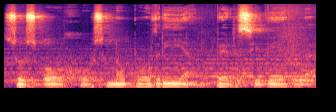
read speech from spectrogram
sus ojos no podrían percibirla.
